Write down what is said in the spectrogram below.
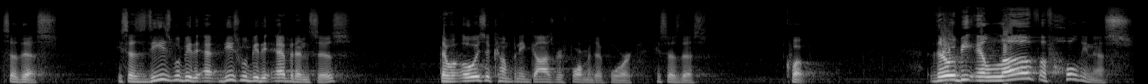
said this. He says, these would, be the, these would be the evidences that will always accompany God's reformative work. He says this quote, There will be a love of holiness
